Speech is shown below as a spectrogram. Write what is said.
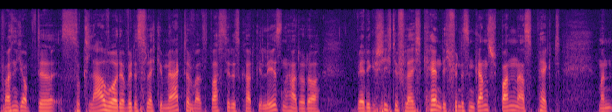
Ich weiß nicht, ob das so klar wurde, ob ihr das vielleicht gemerkt habt, weil Basti das gerade gelesen hat oder wer die Geschichte vielleicht kennt. Ich finde es einen ganz spannenden Aspekt. Man,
